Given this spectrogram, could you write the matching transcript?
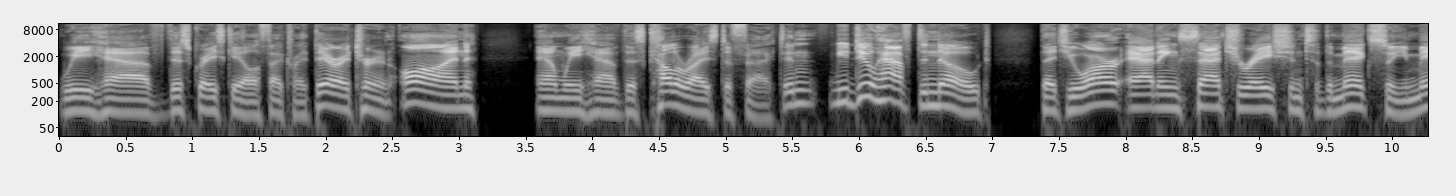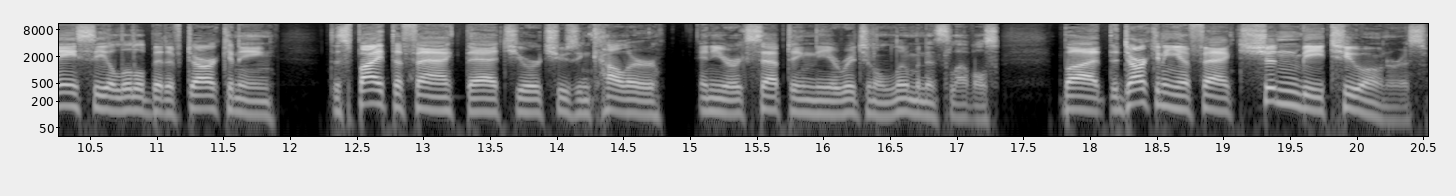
We have this grayscale effect right there. I turn it on and we have this colorized effect. And you do have to note that you are adding saturation to the mix, so you may see a little bit of darkening despite the fact that you're choosing color and you're accepting the original luminance levels. But the darkening effect shouldn't be too onerous.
